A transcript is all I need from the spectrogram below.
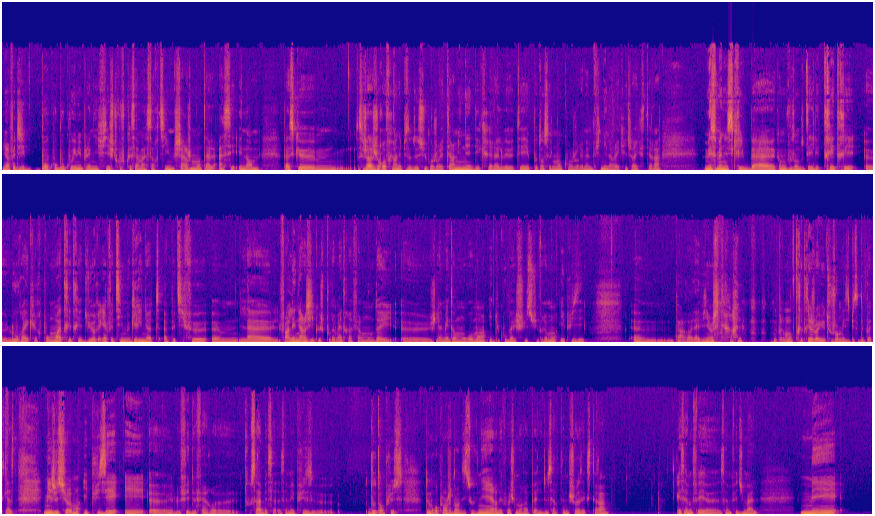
Mais en fait j'ai beaucoup beaucoup aimé planifier. Je trouve que ça m'a sorti une charge mentale assez énorme parce que hum, déjà je referai un épisode dessus quand j'aurai terminé d'écrire LVET, potentiellement quand j'aurai même fini la réécriture, etc. Mais ce manuscrit, bah, comme vous en doutez, il est très très euh, lourd à écrire pour moi, très très dur. Et en fait, il me grignote à petit feu. Euh, là, enfin, l'énergie que je pourrais mettre à faire mon deuil, euh, je la mets dans mon roman. Et du coup, bah, je suis vraiment épuisée par la vie en général. vraiment très très joyeux toujours mes épisodes de podcast. Mais je suis vraiment épuisée. Et le fait de faire tout ça, bah, ça, ça m'épuise d'autant plus de me replonger dans des souvenirs, des fois je me rappelle de certaines choses, etc. Et ça me fait, euh, ça me fait du mal. Mais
